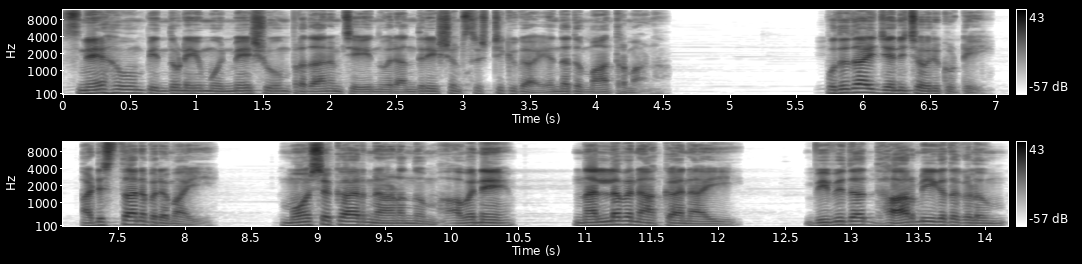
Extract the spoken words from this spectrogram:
സ്നേഹവും പിന്തുണയും ഉന്മേഷവും പ്രദാനം ചെയ്യുന്ന ഒരു അന്തരീക്ഷം സൃഷ്ടിക്കുക എന്നത് മാത്രമാണ്. പുതുതായി ജനിച്ച ഒരു കുട്ടി അടിസ്ഥാനപരമായി മോശക്കാരനാണെന്നും അവനെ നല്ലവനാക്കാനായി വിവിധ ധാർമ്മികതകളും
